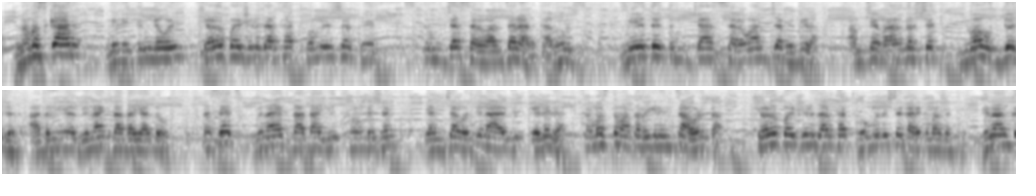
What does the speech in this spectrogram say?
नमस्कार मी नितीन गवळी खेळ पैठणीचा अर्थात होम मिनिस्टर फेम तुमच्या सर्वांचा लाडका भाऊजी. मी येतोय तुमच्या सर्वांच्या भेटीला. आमचे मार्गदर्शक युवा उद्योजक आदरणीय विनायक दादा यादव तसेच विनायक दादा युथ फाउंडेशन यांच्या वतीने आयोजित केलेल्या समस्त माता भगिनींचा आवडता खेळ पैठणीचा अर्थात होम मिनिस्टर कार्यक्रमासाठी दिनांक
